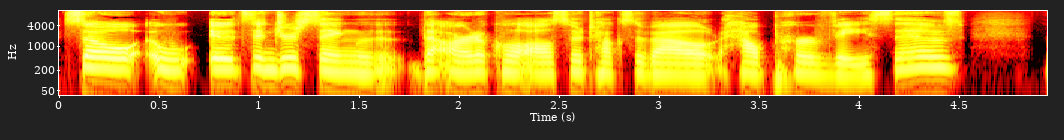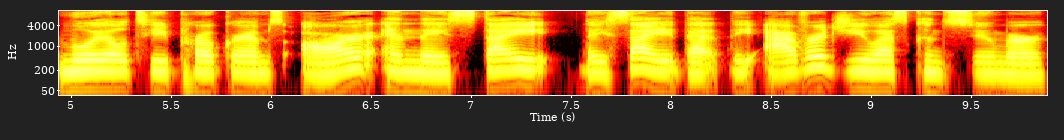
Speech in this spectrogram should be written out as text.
So it's interesting. The article also talks about how pervasive loyalty programs are, and they cite they cite that the average U.S. consumer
